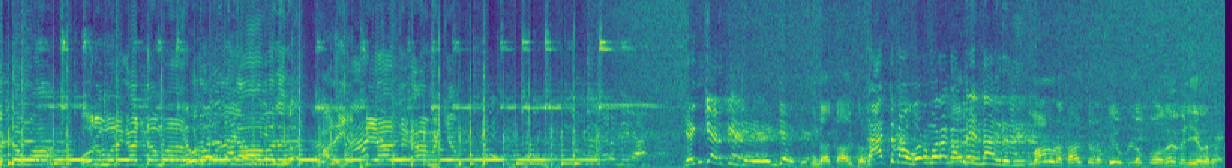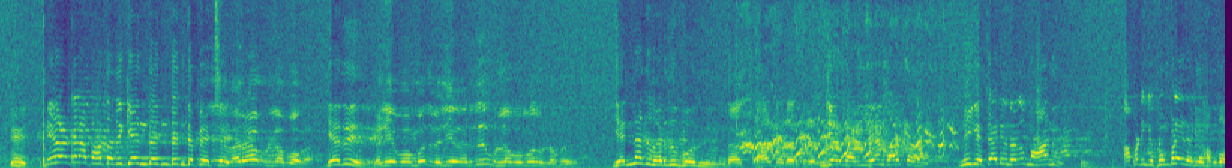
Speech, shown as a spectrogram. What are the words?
காட்டம்மா. ஒரு முறை காட்டமா அதை எப்படியாச்சும் காமிக்கும். எங்க இருக்கு இங்க? எங்க இருக்கு? இந்த கால் தடம் காட்டுமா ஒரு முறை காட்டினா என்ன ஆகுறது மானோட கால் தடம் அப்படியே உள்ள போக வெளியே வர. மேலோட்டலாம் பார்த்ததுக்கே இந்த இந்த இந்த பேச்சு. வர உள்ள போக. எது? வெளியே போகும்போது வெளியே வருது உள்ள போகும்போது உள்ள போகுது. என்னது வருது போகுது? இந்த கால் தடம் இருக்கு இங்க இருக்காரு ஏன் கால் தடம் நீங்க தேடி வந்தது மானு. அப்ப நீங்க பொம்பளை தேடி அப்ப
